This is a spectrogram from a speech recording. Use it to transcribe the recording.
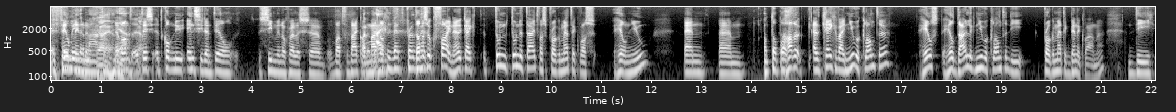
in veel mindere mate. Ja, ja. Ja, want Ja. het, is, het komt nu incidenteel, zien we nog wel eens eh, wat voorbij komen. Maar Maar, dat, dat is ook fijn. Hè? Kijk, toen, toen de tijd was programmatic was heel nieuw. En, ehm, on top of. hadden, en kregen wij nieuwe klanten, heel, heel duidelijk nieuwe klanten die programmatic binnenkwamen. Die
